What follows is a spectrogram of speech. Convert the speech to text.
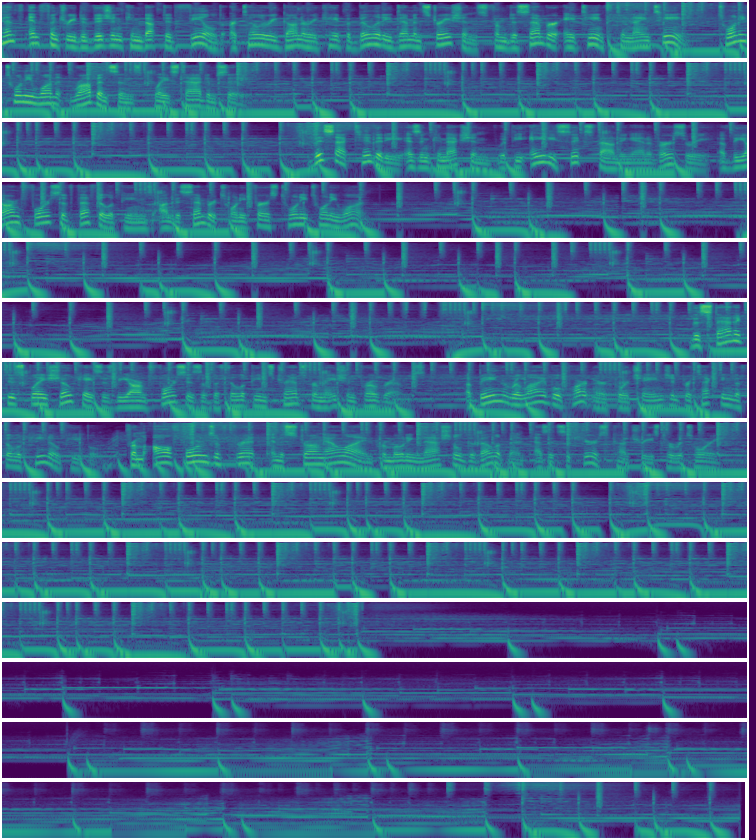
10th Infantry Division conducted field artillery gunnery capability demonstrations from December 18 to 19, 2021 at Robinson's Place Tagum City. This activity is in connection with the 86th founding anniversary of the Armed Force of the Philippines on December 21, 2021. The static display showcases the armed forces of the Philippines transformation programs of being a reliable partner for change and protecting the Filipino people from all forms of threat and a strong ally in promoting national development as it secures country's territory.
